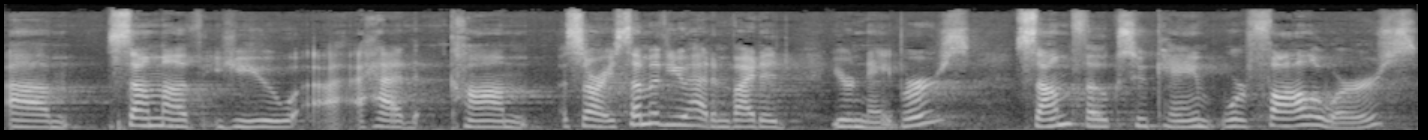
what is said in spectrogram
Um, some of you uh, had come, sorry, some of you had invited your neighbors. Some folks who came were followers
